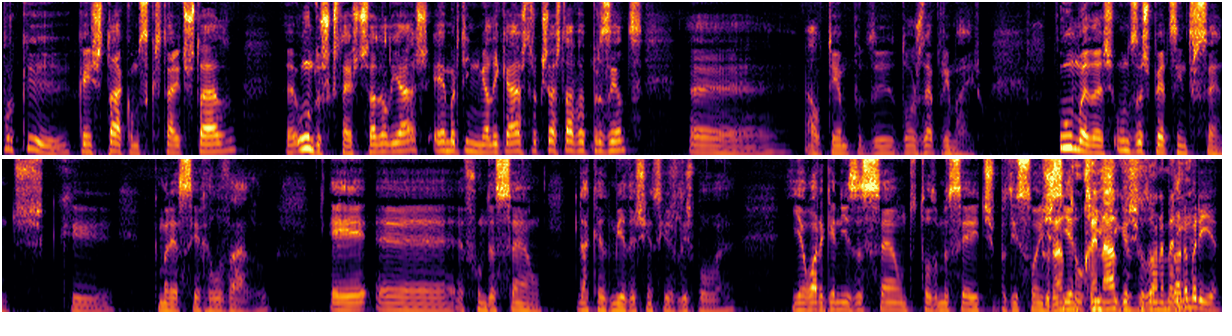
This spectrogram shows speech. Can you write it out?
porque quem está como secretário de Estado, eh, um dos secretários de Estado, aliás, é Martinho Meli Castro, que já estava presente uh, ao tempo de Dom José I. Uma das, um dos aspectos interessantes que, que merece ser relevado é uh, a fundação da Academia das Ciências de Lisboa, e a organização de toda uma série de expedições Durante científicas de Dona Maria. Dona Maria.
